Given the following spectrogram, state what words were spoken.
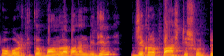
প্রবর্তিত বাংলা বানান বিধির যে কোনো পাঁচটি সূত্র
